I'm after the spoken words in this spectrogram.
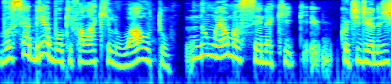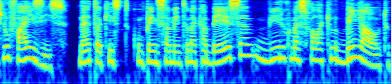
você abrir a boca e falar aquilo alto não é uma cena que, que- cotidiana, a gente não faz isso, né? Tô aqui com o pensamento na cabeça, viro e começo a falar aquilo bem alto.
